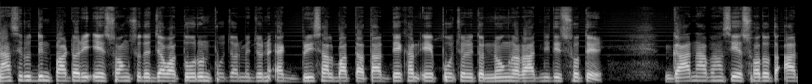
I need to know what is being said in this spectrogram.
নাসিরুদ্দিন পাটোয়ারি এ সংসদে যাওয়া তরুণ প্রজন্মের জন্য এক বিশাল বার্তা, তার দেখান এ প্রচলিত নোংরা রাজনীতির স্রোতে। গা না ভাসিয়ে সততা আর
